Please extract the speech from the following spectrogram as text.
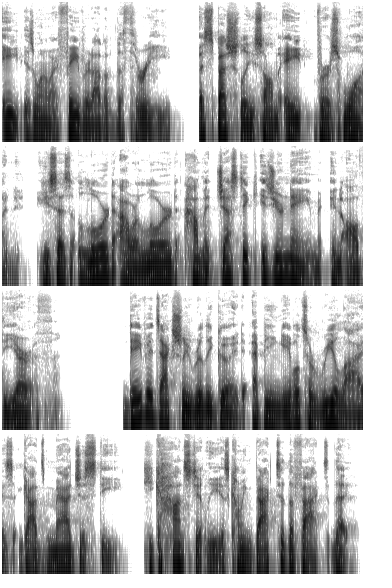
8 is one of my favorite out of the three, especially Psalm 8, verse 1. He says, Lord, our Lord, how majestic is your name in all the earth. David's actually really good at being able to realize God's majesty. He constantly is coming back to the fact that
